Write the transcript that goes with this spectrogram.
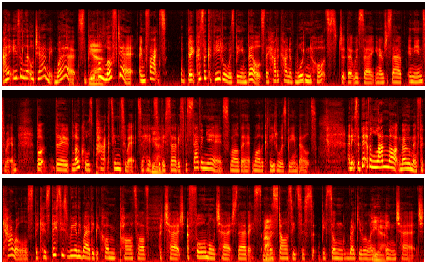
And it is a little gem. It works. The people Yeah. loved it. In fact, because the cathedral was being built, they had a kind of wooden hut that was, uh, you know, just there in the interim. But the locals packed into it to hit Yeah. to this service for seven years while the while the cathedral was being built. And it's a bit of a landmark moment for carols because this is really where they become part of a church, a formal church service, and Right. are started to be sung regularly Yeah. in church.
